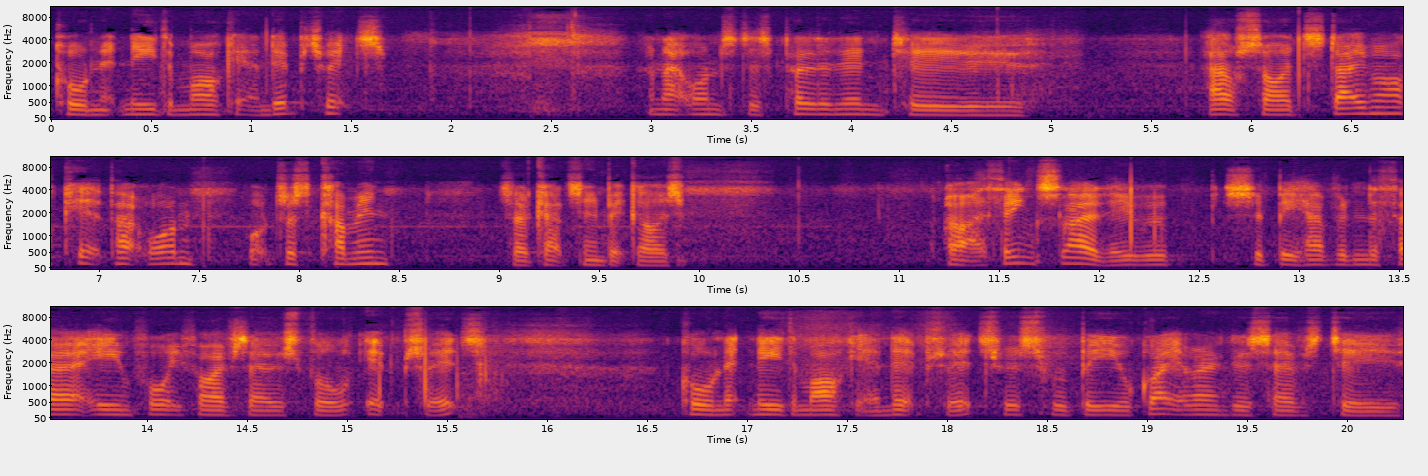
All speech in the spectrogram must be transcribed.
calling it Needham Market and Ipswich. And that one's just pulling into outside Stowmarket that one what just come in. So catch in a bit guys. Right, I think slowly we should be having the 1345 service for Ipswich calling it Needham Market and Ipswich which would be your Greater Anglia service to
